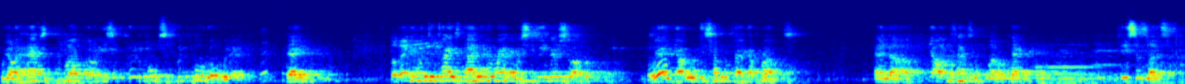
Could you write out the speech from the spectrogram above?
we're gonna have some fun, we're gonna eat some good food, some good food over there. Okay? The lady with the drinks not in the rack, but she'll be here shortly. Okay, y'all will get something back, I promise. And uh, y'all let's have some fun, okay? Peace and blessing.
